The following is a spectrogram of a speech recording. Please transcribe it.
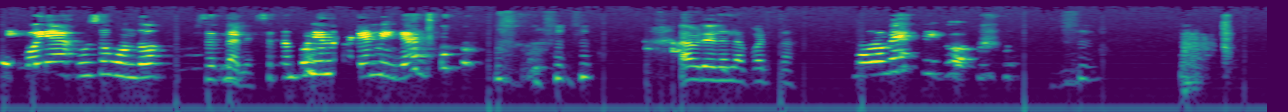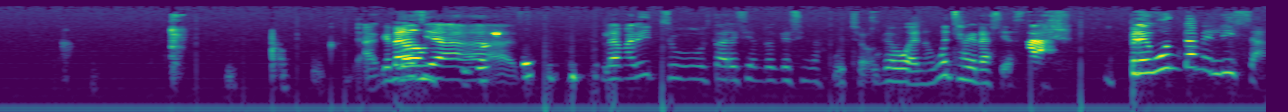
Voy a un segundo. Se, Dale. se están poniendo a caer mis gatos. Ábrele la puerta. No doméstico. Gracias. La Marichu está diciendo que sí me escucho. Qué bueno, muchas gracias. Pregúntame, Lisa.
